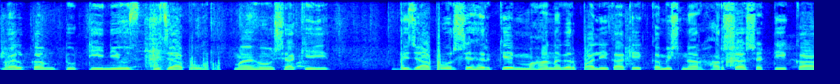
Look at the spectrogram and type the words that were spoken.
Welcome to T news Bijapur मैं हूँ शाकिर। बीजापुर शहर के महानगर पालिका के कमिश्नर हर्षा शेट्टी का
